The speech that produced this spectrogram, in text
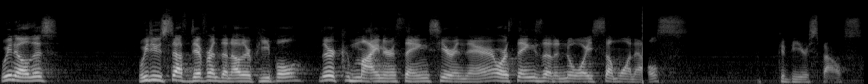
We know this. We do stuff different than other people. There are minor things here and there, or things that annoy someone else. Could be your spouse.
